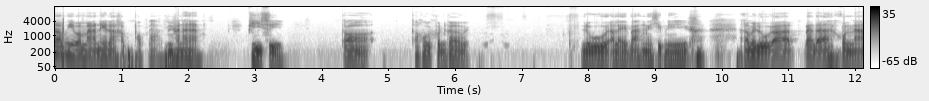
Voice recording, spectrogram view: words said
ก็มีประมาณนี้แหละครับผมก็มีพนักงาน PC ก็ก็คุยคนก็ รู้อะไรบ้างในคลิปนี้ถ้าไม่รู้ก็น่าจะคนหา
